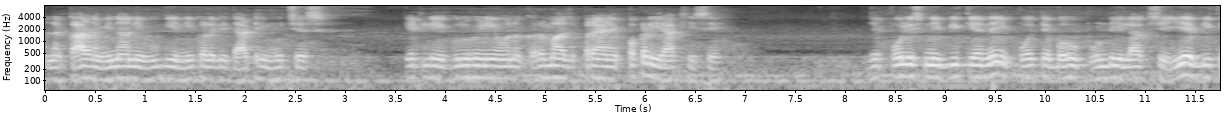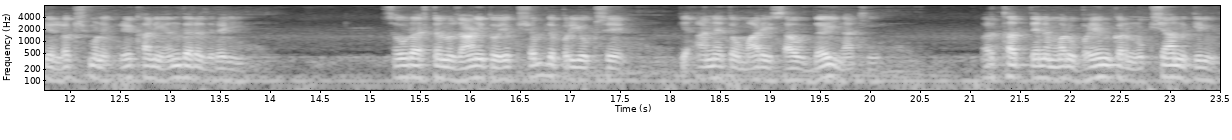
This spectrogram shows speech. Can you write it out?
અને કારણ વિનાની ઉગી નીકળેલી દાઢી મૂછે છે. કેટલી ગૃહિણીઓને ઘરમાં જ પ્રાણે પકડી રાખી છે. જે પોલીસની બીકે નહીં, પોતે બહુ ભૂંડી લાગશે. એ બીકે લક્ષ્મણ રેખાની અંદર જ રહી. સૌરાષ્ટ્રનો જાણીતો એક શબ્દ પ્રયોગ છે કે આને તો મારી સાવ દઈ નાખી. અર્થાત તેને મારું ભયંકર નુકસાન કર્યું.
